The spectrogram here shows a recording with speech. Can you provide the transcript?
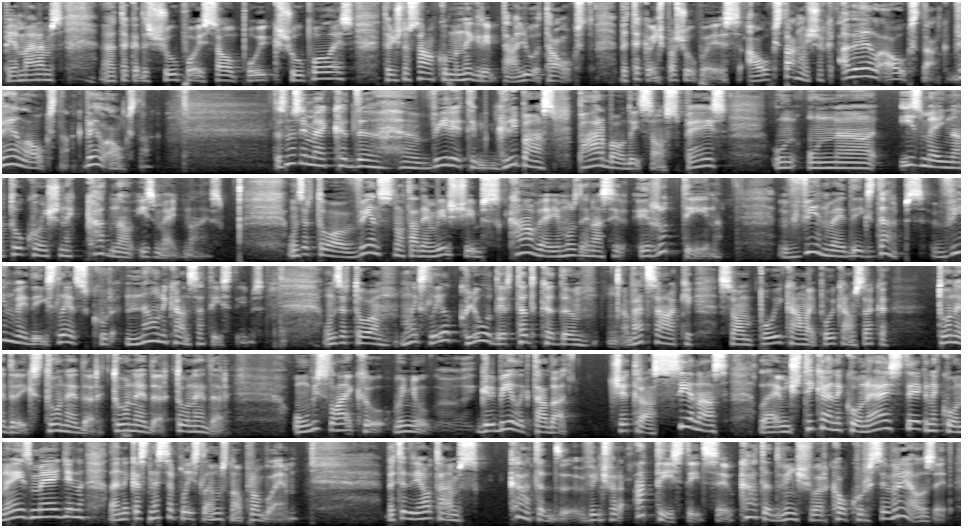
Piemēram, tā, kad es šūpoju savu puiku šūpolēs, tad viņš no sākuma negrib tā ļoti augstu, bet tā, kad viņš pašūpojas augstāk, viņš saka, vēl augstāk, vēl augstāk, vēl augstāk. Tas nozīmē, ka vīrietim gribās pārbaudīt savas spējas un, un izmēģināt to, ko viņš nekad nav izmēģinājis. Un ar to viens no tādiem virsības kāvējiem mūsdienās ir, ir rutīna. Vienveidīgs darbs, vienveidīgas lietas, kur nav nekādas attīstības. Un ar to, man liekas, liela kļūda ir tad, kad um, vecāki savam puikām vai puikām saka, to nedrīkst, to nedari, to nedari, to nedari. Un visu laiku viņu grib ielikt tādā četrās sienās, lai viņš tikai neko neaiztiek, neko neizmēģina, lai nekas nesaplīst, lai mums nav problēma. Bet tad ir jautājums, kā tad viņš var attīstīt sevi, kā tad viņš var kaut kur sevi realizēt.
